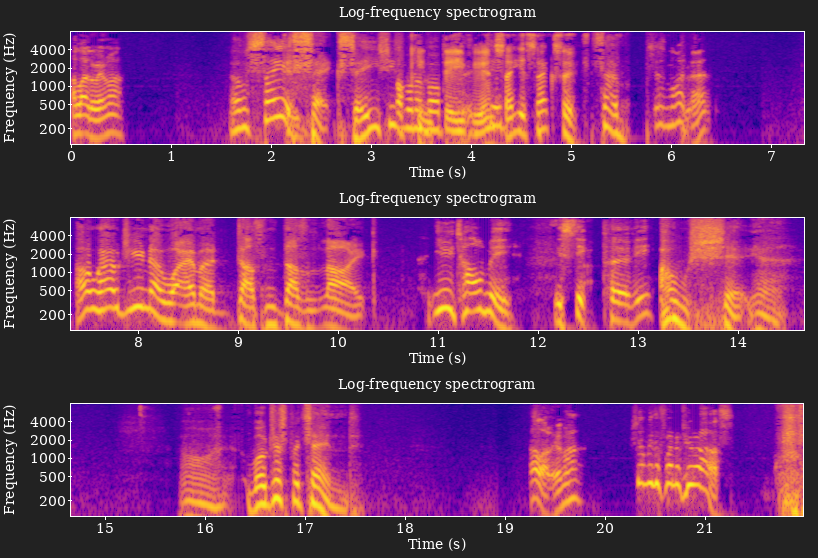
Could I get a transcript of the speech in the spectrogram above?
Hello to Emma. Oh, say it sexy. She's one of our deviant. Say you're sexy. So, She doesn't like that. oh, how do you know what Emma does and doesn't like? You told me. You sick pervy. Oh shit! Yeah. All right. Well, just pretend. Hello, Emma. Show me the front of your ass.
